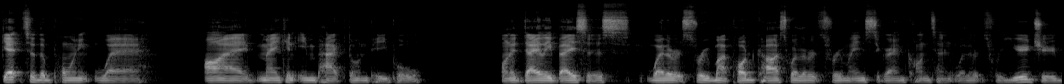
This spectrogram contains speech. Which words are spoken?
get to the point where I make an impact on people on a daily basis, whether it's through my podcast, whether it's through my Instagram content, whether it's through YouTube,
